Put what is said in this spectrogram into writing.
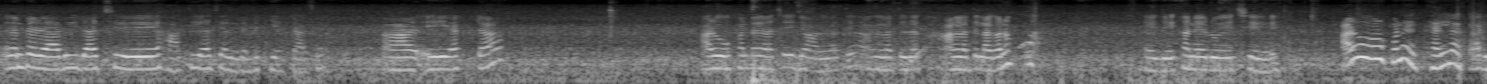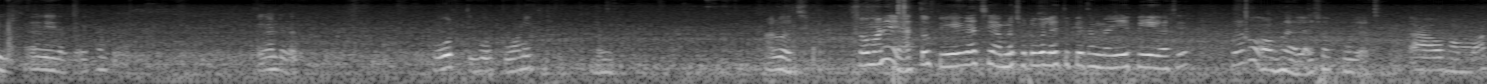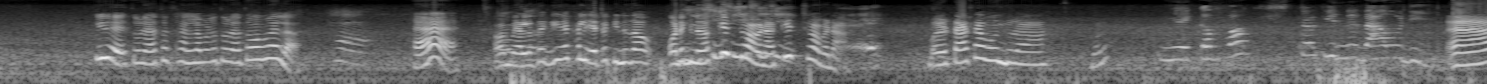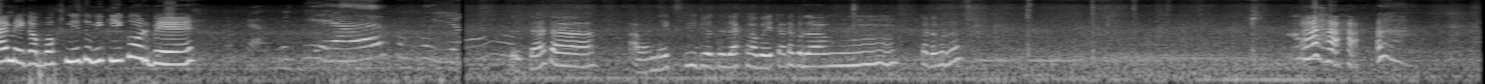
এখানটা র্যাবিট আছে, হাতি আছে, আর এখানটা কি একটা আছে? আর এই একটা, আর ওখানটায় আছে এই যে আনলাতে আনলাতে আনলাতে লাগানো। এই যে এখানে রয়েছে আরও ওখানে খেলনা গাড়ি এই দেখো এখানটা এখানটা দেখো। ভর্তি ভর্তি অনেক আরও আছে। তো মানে এত পেয়ে গেছে আমরা ছোটোবেলায় তো পেতাম না এ পেয়ে গেছে। দেখো অবহেলায় সব পড়ে আছে। তাও হাম্মা কি রে তোর এত খেলনা বলে তোর এত অবহেলা? হ্যাঁ। হ্যাঁ? আমার মেলাতে গিয়ে খালি এটা কিনে দাও ওটা কিনে দাও কিচ্ছু হবে না কিচ্ছু হবে না। বলে টাটা বন্ধুরা। বলো। মেকআপ বক্সটা কিনে দাও দি হ্যাঁ মেকআপ বক্স নিয়ে তুমি কি করবে তো টাটা। আবার নেক্সট ভিডিওতে দেখা হবে। টাটা করে দাও। টাটা করে দাও।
